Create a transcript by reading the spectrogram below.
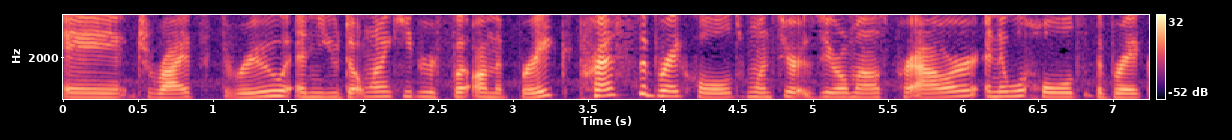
a drive through and you don't want to keep your foot on the brake, press the brake hold once you're at zero miles per hour and it will hold the brake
